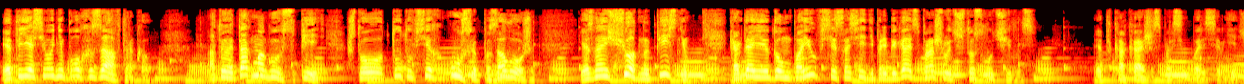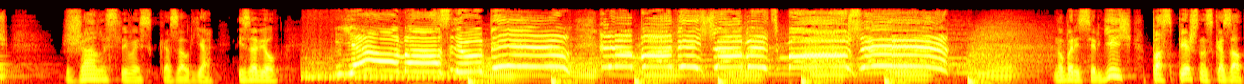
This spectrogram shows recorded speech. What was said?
это я сегодня плохо завтракал. А то я так могу спеть, что тут у всех уши позаложит. Я знаю еще одну песню. Когда я ее дома пою, все соседи прибегают, спрашивают, что случилось. Это какая же, спросил Борис Сергеевич жалостливость, сказал я и завел. Я вас любил, любовь еще быть может! Но Борис Сергеевич поспешно сказал,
